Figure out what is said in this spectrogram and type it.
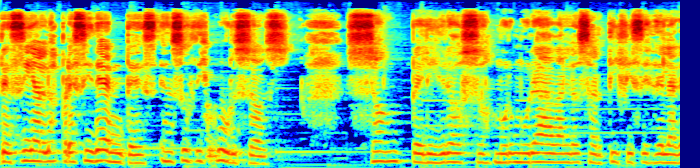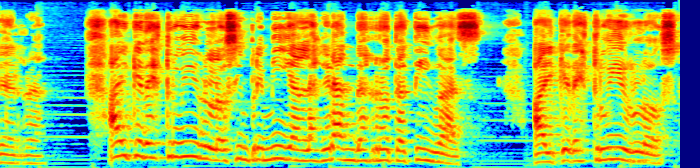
decían los presidentes en sus discursos. Son peligrosos, murmuraban los artífices de la guerra. Hay que destruirlos, imprimían las grandes rotativas. Hay que destruirlos,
